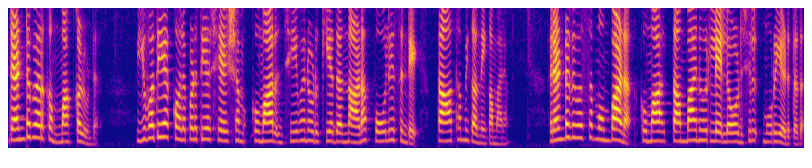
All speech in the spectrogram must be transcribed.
രണ്ടുപേർക്കും മക്കളുണ്ട്. യുവതിയെ കൊലപ്പെടുത്തിയ ശേഷം കുമാർ ജീവനൊടുക്കിയതെന്നാണ് പോലീസിന്റെ പ്രാഥമിക നിഗമനം. രണ്ടു ദിവസം മുമ്പാണ് കുമാർ തമ്പാനൂരിലെ ലോഡ്ജിൽ മുറിയെടുത്തത്.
